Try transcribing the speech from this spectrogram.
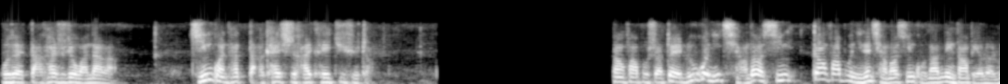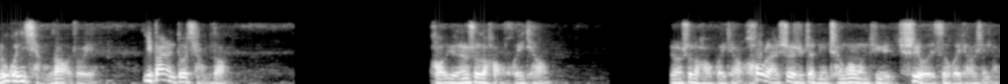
不对，打开时就完蛋了。尽管它打开时还可以继续涨。刚发布时对，如果你抢到新刚发布，你能抢到新股，那另当别论。如果你抢不到，注意，一般人都抢不到。好，有人说的好，回调，有人说的好，回调。后来事实证明，晨光文具是有一次回调性的，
